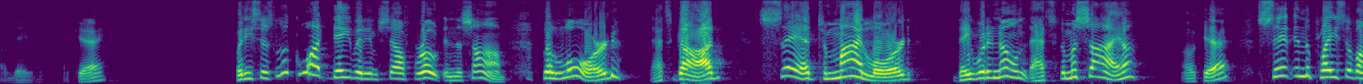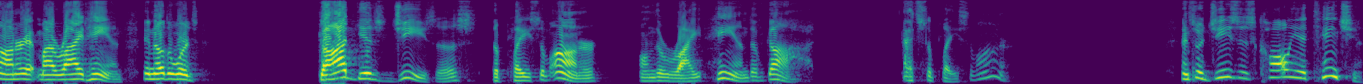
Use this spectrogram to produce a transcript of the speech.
of David. Okay? But he says, look what David himself wrote in the psalm. The Lord, that's God, said to my Lord, they would have known that's the Messiah, okay? Sit in the place of honor at my right hand. In other words, God gives Jesus the place of honor on the right hand of God. That's the place of honor. And so Jesus is calling attention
